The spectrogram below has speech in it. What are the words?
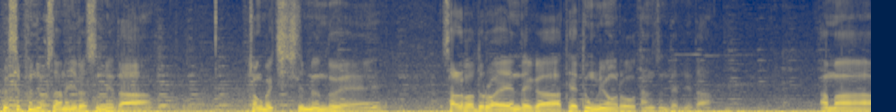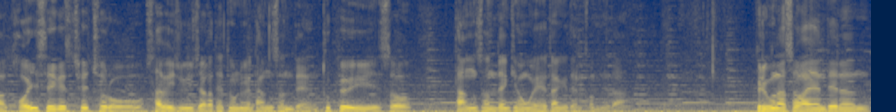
그 슬픈 역사는 이렇습니다. 1970년도에 살바도르 아엔데가 대통령으로 당선됩니다. 아마 거의 세계에서 최초로 사회주의자가 대통령에 당선된 투표에 의해서 당선된 경우에 해당이 될 겁니다. 그리고 나서 아엔데는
